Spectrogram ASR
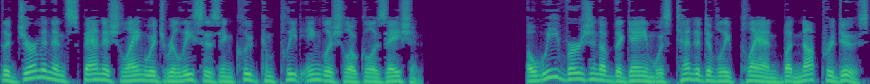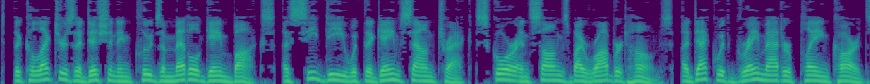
The German and Spanish language releases include complete English localization. A Wii version of the game was tentatively planned but not produced. The collector's edition includes a metal game box, a CD with the game soundtrack, score and songs by Robert Holmes, a deck with Gray Matter playing cards,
